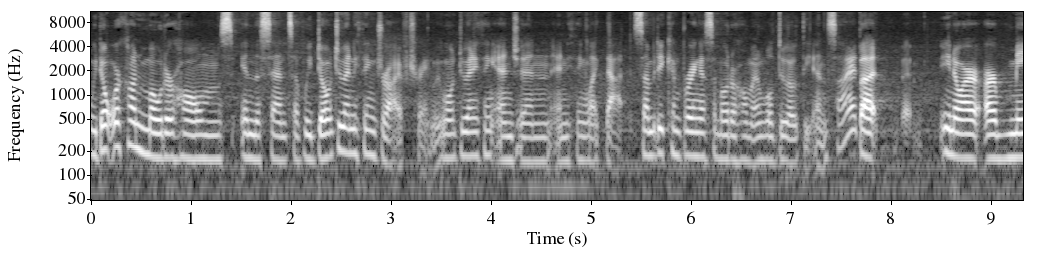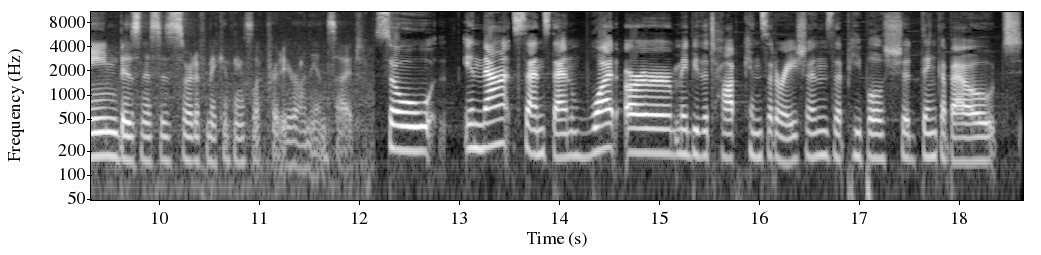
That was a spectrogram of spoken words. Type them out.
we don't work on motorhomes in the sense of we don't do anything drivetrain. We won't do anything engine, anything like that. Somebody can bring us a motorhome and we'll do out the inside. But, you know, our, our main business is sort of making things look prettier on the inside. So, in that sense, then, what are maybe the top considerations that people should think about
